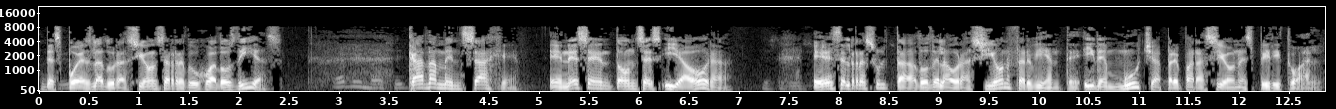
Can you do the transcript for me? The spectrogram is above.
Después la duración se redujo a dos días. Cada mensaje, en ese entonces y ahora, es el resultado de la oración ferviente y de mucha preparación espiritual.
